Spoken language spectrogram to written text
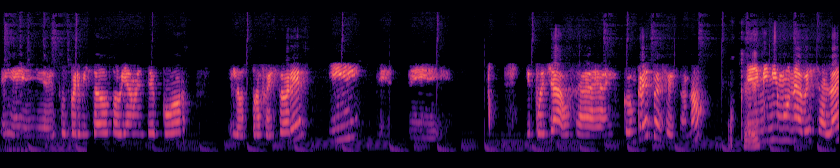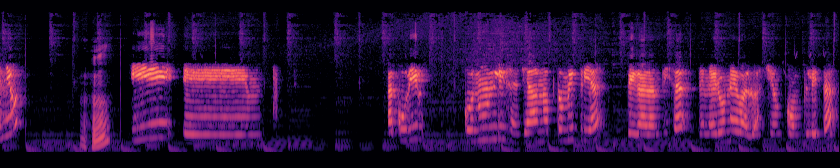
eh, supervisados obviamente por los profesores y este y pues ya, o sea, en concreto es eso, ¿no? Eh, mínimo una vez al año y eh, acudir con un licenciado en optometría te garantiza tener una evaluación completa.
